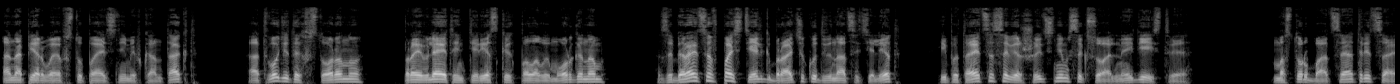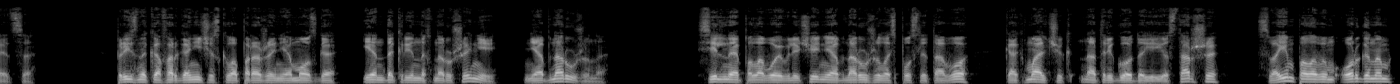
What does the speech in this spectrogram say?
Она первая вступает с ними в контакт, отводит их в сторону, проявляет интерес к их половым органам, забирается в постель к братику 12 лет и пытается совершить с ним сексуальные действия мастурбация отрицается. Признаков органического поражения мозга и эндокринных нарушений не обнаружено. Сильное половое влечение обнаружилось после того, как мальчик на три года ее старше своим половым органом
